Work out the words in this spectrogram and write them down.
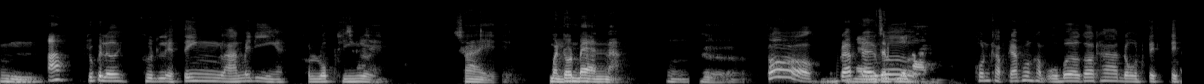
อืมอ้าวยุบไปเลย คือเรตติ้งร้านไม่ดีไงเขาลบทิ้งเลย ใช่เหมือนโดนแบนอะอืมเออ ก็ Grab แบรนด์มันจะ Driver มีร้านคนขับ Grab คนขับ Uber ก็ถ้าโดนติดติด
